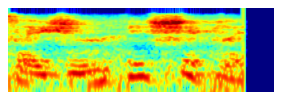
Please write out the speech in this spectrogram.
Station is Shipley.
